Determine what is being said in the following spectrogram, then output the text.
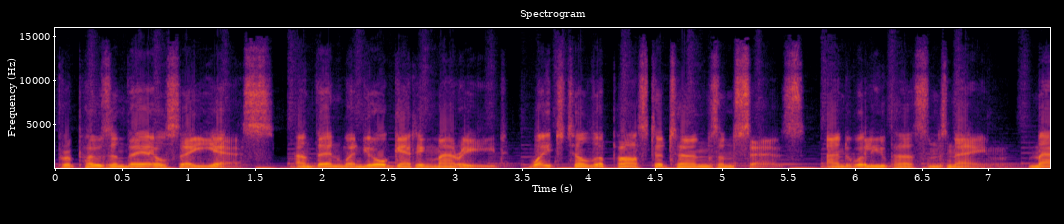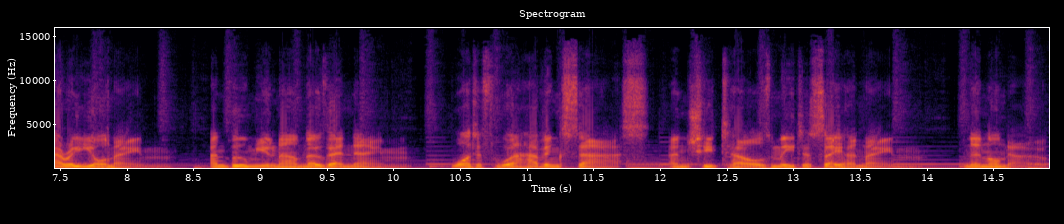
propose and they'll say yes, and then when you're getting married, wait till the pastor turns and says, and will you person's name, marry your name. And boom you now know their name. What if we're having sass and she tells me to say her name? No no no,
